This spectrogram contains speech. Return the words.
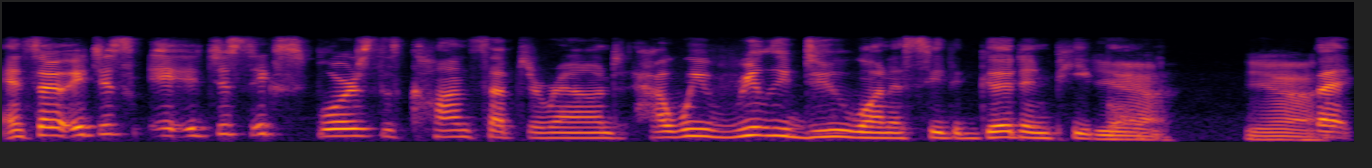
and so it just it just explores this concept around how we really do want to see the good in people yeah yeah but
